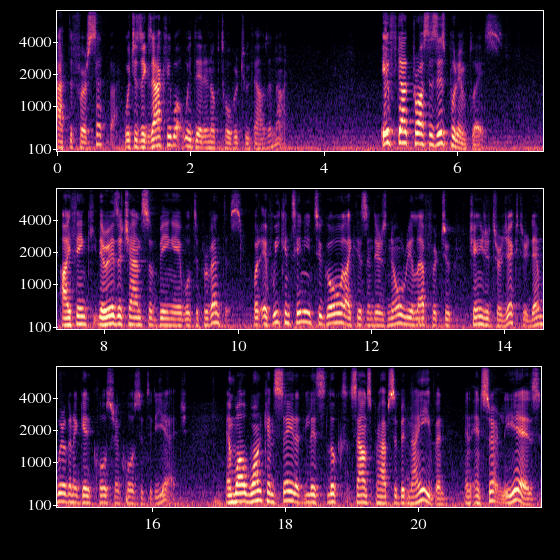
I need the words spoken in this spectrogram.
at the first setback, which is exactly what we did in October 2009. If that process is put in place, I think there is a chance of being able to prevent this. But if we continue to go like this and there's no real effort to change the trajectory, then we're going to get closer and closer to the edge. And while one can say that this looks, sounds perhaps a bit naive, and, and, and certainly is,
